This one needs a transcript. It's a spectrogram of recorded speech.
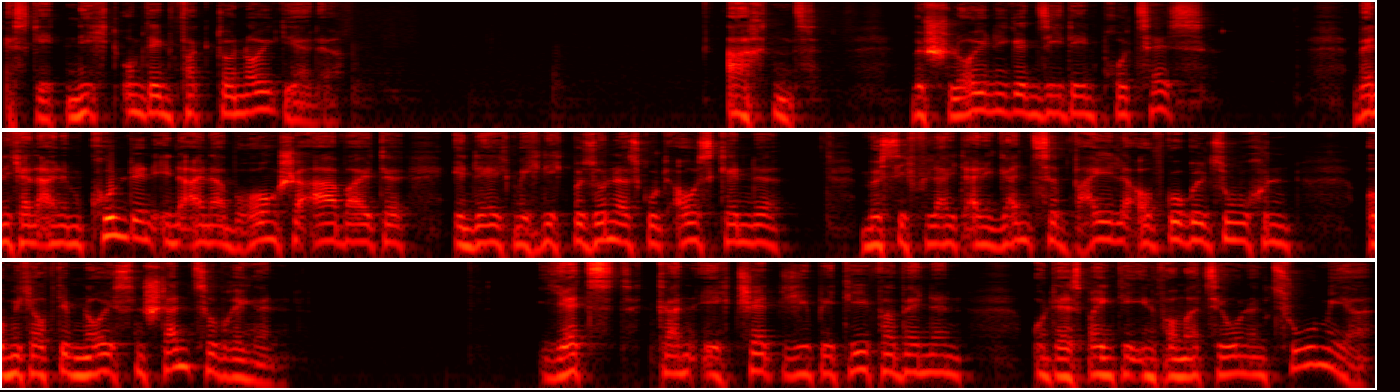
Es geht nicht um den Faktor Neugierde. Achtens. Beschleunigen Sie den Prozess. Wenn ich an einem Kunden in einer Branche arbeite, in der ich mich nicht besonders gut auskenne, müsste ich vielleicht eine ganze Weile auf Google suchen, um mich auf dem neuesten Stand zu bringen. Jetzt kann ich ChatGPT verwenden und es bringt die Informationen zu mir.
